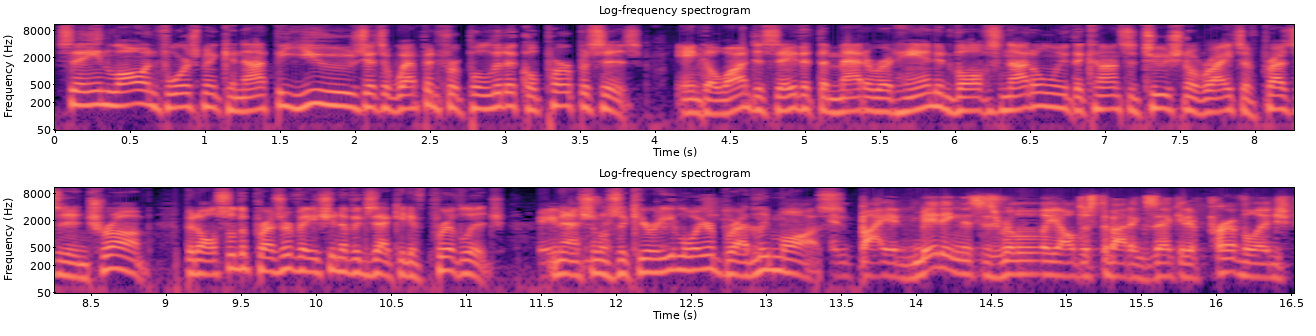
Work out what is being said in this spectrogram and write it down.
saying law enforcement cannot be used as a weapon for political purposes, and go on to say that the matter at hand involves not only the constitutional rights of President Trump, but also the preservation of executive privilege. National security lawyer Bradley Moss. And by admitting this is really all just about executive privilege,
